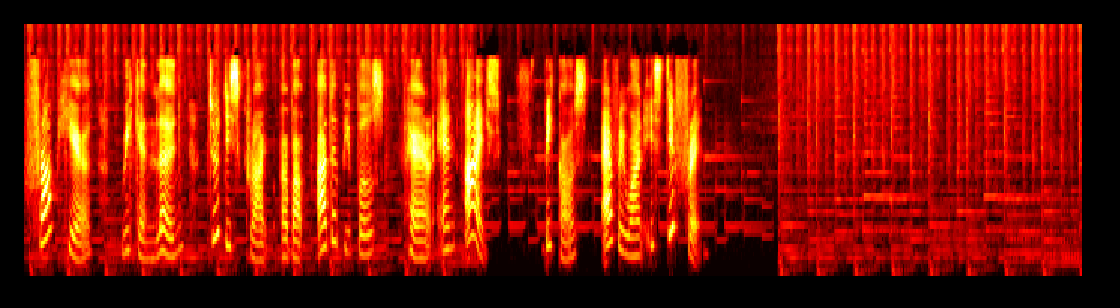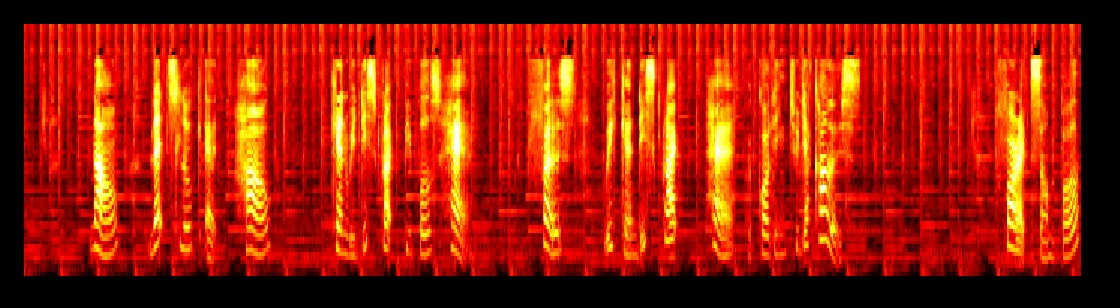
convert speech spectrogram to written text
from here, we can learn to describe about other people's hair and eyes because everyone is different. Now, let's look at how can we describe people's hair. First, we can describe hair according to their colors. For example,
